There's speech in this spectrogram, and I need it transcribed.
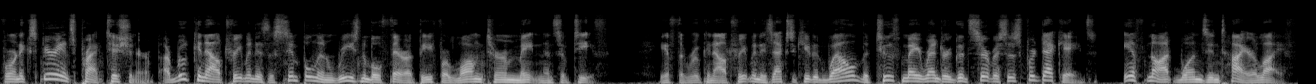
For an experienced practitioner, a root canal treatment is a simple and reasonable therapy for long-term maintenance of teeth. If the root canal treatment is executed well, the tooth may render good services for decades, if not one's entire life.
